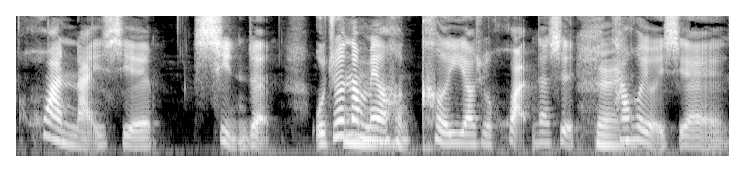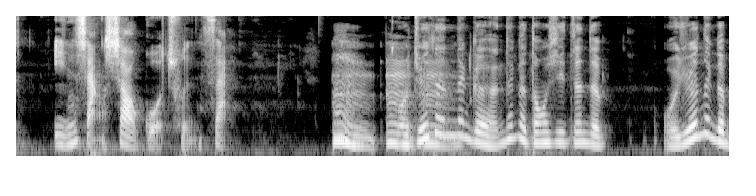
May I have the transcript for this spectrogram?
换来一些信任。我觉得那没有很刻意要去换，嗯、但是他会有一些。影响效果存在，嗯，嗯，我觉得那个、嗯、那个东西真的，我觉得那个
